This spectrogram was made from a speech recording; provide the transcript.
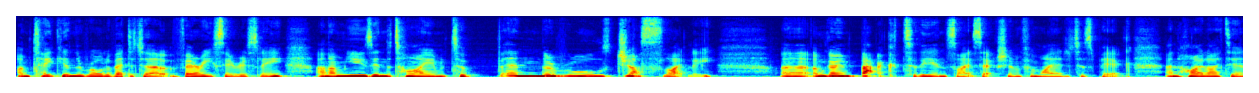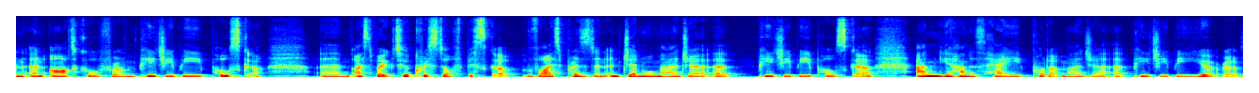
I'm taking the role of editor very seriously and I'm using the time to bend the rules just slightly. Uh, I'm going back to the insight section for my editor's pick and highlighting an article from PGB Polska. Um, I spoke to Christoph Biskup, Vice President and General Manager at PGB Polska, and Johannes Hay, Product Manager at PGB Europe,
